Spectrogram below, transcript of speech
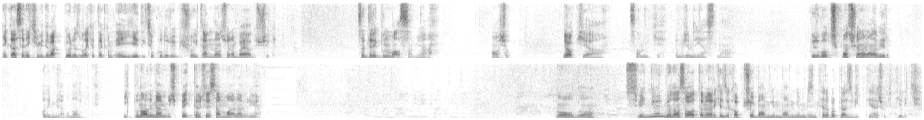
NKS'nin 2 miydi? Bak gördünüz mü? Rakip takım E'yi yedikçe kuduruyor. Şu itemden sonra bayağı düşecek. Mesela direkt bunu mu alsam ya? Ama çok... Yok ya. Alsam mı ki? Yamışım da iyi aslında ha. 900 gold çıkmaz şu an ama alabilirim. Alayım ya bunu alayım. İlk bunu alayım hem iş bekleme süresi hem mana veriyor. Ne oldu? Sven niye ölmüyor lan sabahtan herkese kapışıyor bam gün bam gün. Bizim teleport biraz weak'ti ya çok hit yedik.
